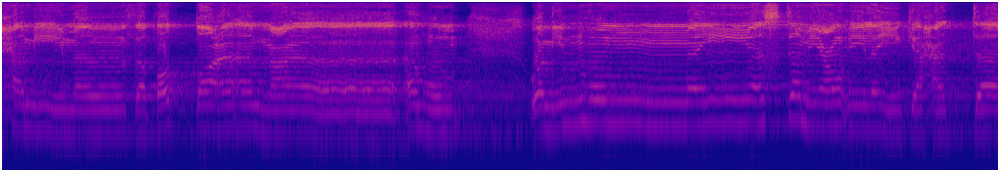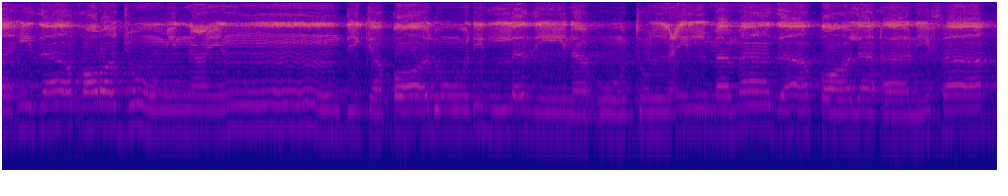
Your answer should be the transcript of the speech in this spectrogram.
حميما فقطع أمعاءهم ومنهم من يستمع إليك حتى إذا خرجوا من عندك قالوا للذين أوتوا العلم ماذا قال آنفاً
